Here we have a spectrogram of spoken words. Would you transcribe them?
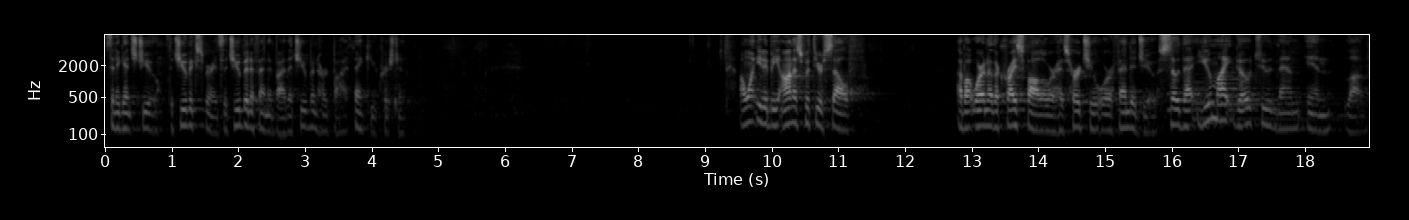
Sin against you that you've experienced, that you've been offended by, that you've been hurt by. Thank you, Christian. I want you to be honest with yourself about where another Christ follower has hurt you or offended you, so that you might go to them in love.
